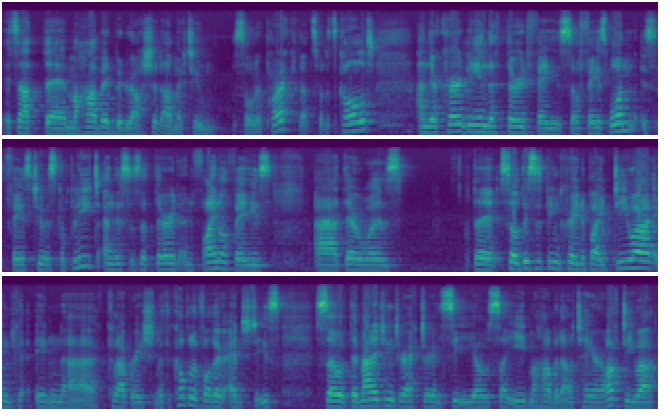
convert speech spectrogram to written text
It's at the Mohammed bin Rashid Al Maktoum Solar Park, that's what it's called. And they're currently in the third phase. So phase one is phase two is complete, and this is the third and final phase uh, there was the so this has been created by DEWA in in uh, collaboration with a couple of other entities. So the managing director and CEO Saeed Mohammed Al Tayer of DEWA,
